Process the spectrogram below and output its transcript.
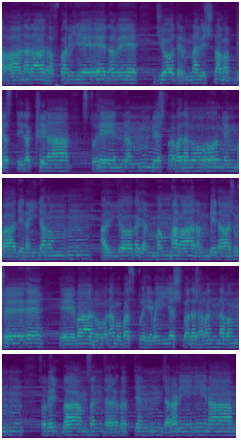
आनराधः पर्येतवे। ज्योतिर्न विश्वमभ्यस्ति दक्षिणा स्तुहेन्द्रम् व्यश्ववदनोर्म्यम् वाजिनय्यमम् अर्योगयम् मह्यमानम् विदाशुषे एवानो नमुपस्तु हि वै यश्वदशमन्नपम् सुविद्वाम् सञ्चरकृत्यम् चरणीनाम्।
